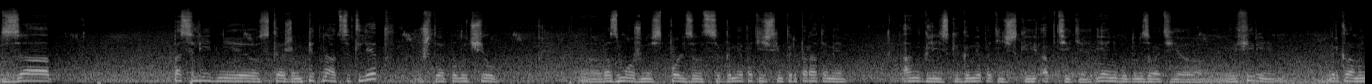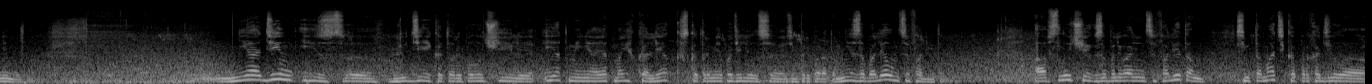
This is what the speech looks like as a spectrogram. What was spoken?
за последние, скажем, 15 лет, что я получил э, возможность пользоваться гомеопатическими препаратами английской гомеопатической аптеки. Я не буду называть ее в эфире, рекламы не нужно. Ни один из э, людей, которые получили и от меня, и от моих коллег, с которыми я поделился этим препаратом, не заболел энцефалитом. А в случаях заболевания энцефалитом симптоматика проходила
